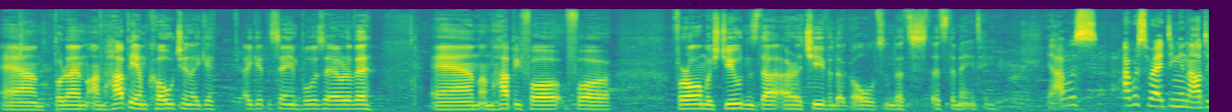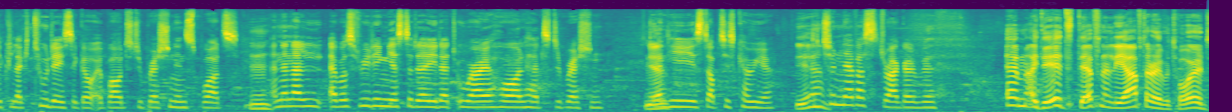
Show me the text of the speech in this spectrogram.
Um, but I'm, I'm happy I'm coaching. I get I get the same buzz out of it. Um, I'm happy for for for all my students that are achieving their goals, and that's that's the main thing. Yeah, I was I was writing an article like two days ago about depression in sports, Mm. and then I, I was reading yesterday that Uriah Hall had depression Yeah, and he stopped his career. yeah. Did you never struggle with? Um, I did definitely after I retired.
